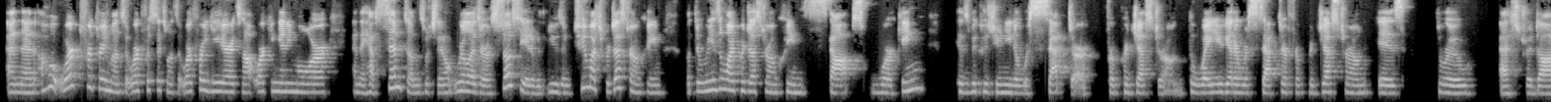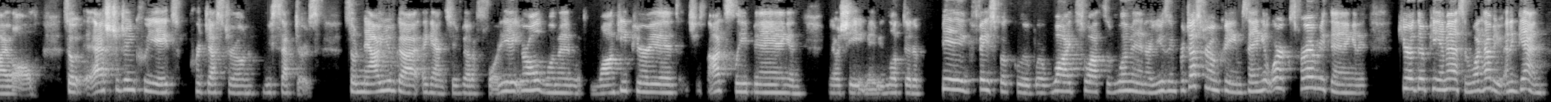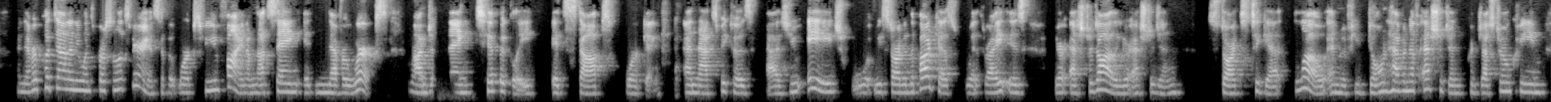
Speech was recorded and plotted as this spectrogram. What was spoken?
and then, oh, it worked for three months, it worked for six months, it worked for a year, it's not working anymore. And they have symptoms which they don't realize are associated with using too much progesterone cream. But the reason why progesterone cream stops working is because you need a receptor for progesterone. The way you get a receptor for progesterone is through estradiol. So estrogen creates progesterone receptors. So now you've got, again, so you've got a 48 year old woman with wonky periods and she's not sleeping. And, you know, she maybe looked at a big Facebook group where wide swaths of women are using progesterone cream saying it works for everything. And it cured their PMS and what have you. And again, I never put down anyone's personal experience. If it works for you, fine. I'm not saying it never works. Right. I'm just saying typically it stops working. And that's because as you age, what we started the podcast with, right, is your estradiol, your estrogen starts to get low. And if you don't have enough estrogen, progesterone cream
